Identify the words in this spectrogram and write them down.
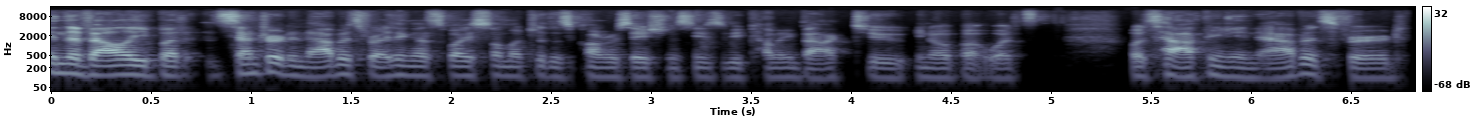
in the valley, but centered in Abbotsford. I think that's why so much of this conversation seems to be coming back to you know about what's what's happening in Abbotsford.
